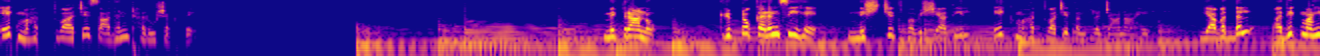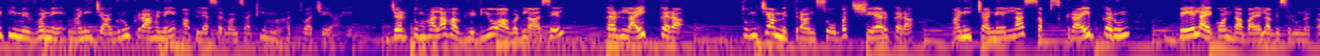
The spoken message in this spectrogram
एक महत्त्वाचे साधन ठरू शकते. मित्रांनो क्रिप्टोकरन्सी हे निश्चित भविष्यातील एक महत्त्वाचे तंत्रज्ञान आहे. याबद्दल अधिक माहिती मिळवणे आणि जागरूक राहणे आपल्या सर्वांसाठी महत्त्वाचे आहे. जर तुम्हाला हा व्हिडिओ आवडला असेल तर लाईक करा तुमच्या मित्रांसोबत शेअर करा आणि चॅनेलला सबस्क्राईब करून बेल आयकॉन दाबायला विसरू नका.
